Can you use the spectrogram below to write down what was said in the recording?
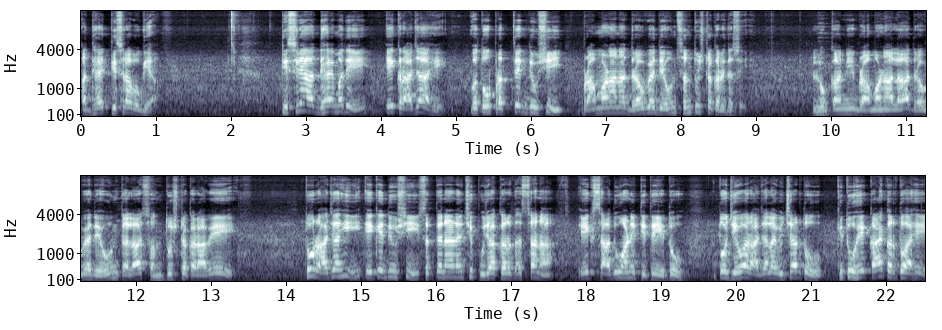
अध्याय तिसरा बघूया. तिसऱ्या अध्यायामध्ये एक राजा आहे व तो प्रत्येक दिवशी ब्राह्मणांना द्रव्य देऊन संतुष्ट करीत असे. लोकांनी ब्राह्मणाला द्रव्य देऊन त्याला संतुष्ट करावे. तो राजाही एके दिवशी सत्यनारायणाची पूजा करत असताना एक साधू आणि तिथे येतो. तो जेव्हा राजाला विचारतो की तू हे काय करतो आहे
